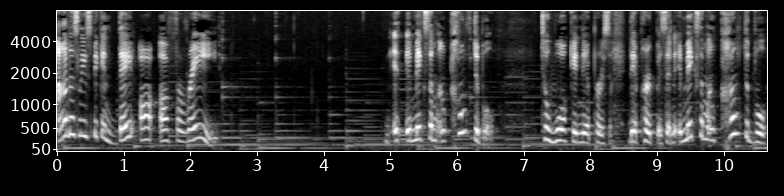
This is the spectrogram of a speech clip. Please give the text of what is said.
Honestly speaking, they are afraid. It, it makes them uncomfortable to walk in their person, their purpose, and it makes them uncomfortable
